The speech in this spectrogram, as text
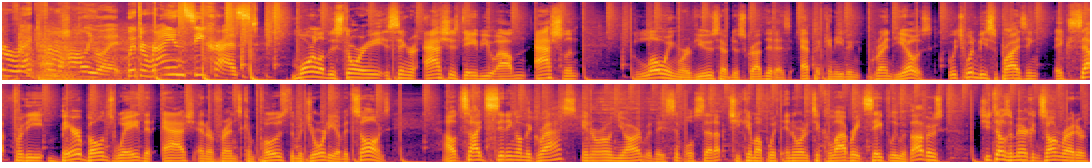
Direct from Hollywood with Ryan Seacrest. Moral of the story singer Ashe's debut album, Ashlyn. Glowing reviews have described it as epic and even grandiose, which wouldn't be surprising except for the bare bones way that Ashe and her friends composed the majority of its songs. Outside, sitting on the grass in her own yard with a simple setup she came up with in order to collaborate safely with others, she tells American songwriter,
